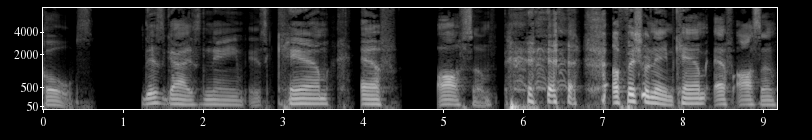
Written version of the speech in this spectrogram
goals. This guy's name is Cam F. Awesome. Official name Cam F. Awesome.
